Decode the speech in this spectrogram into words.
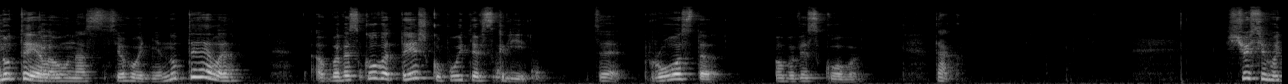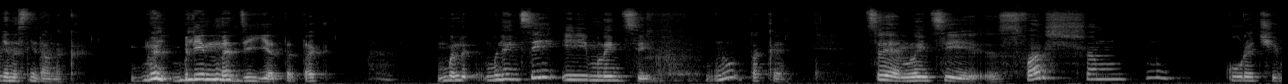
нутела у нас сьогодні. Нутела. Обов'язково теж купуйте в склі. Це просто обов'язково. Так. Що сьогодні на сніданок? Бл- Блінна дієта, так. Млинці і млинці. Ну, таке. Це млинці з фаршем, ну, курячим.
